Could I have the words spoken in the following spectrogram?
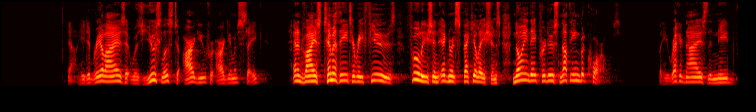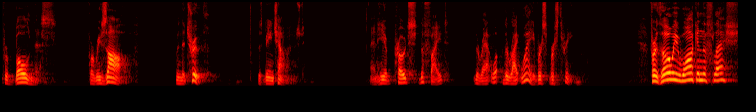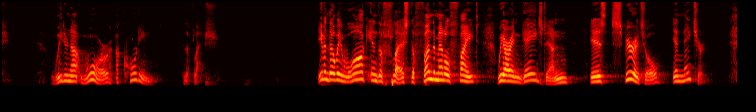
Now, he did realize it was useless to argue for argument's sake and advised Timothy to refuse foolish and ignorant speculations, knowing they produce nothing but quarrels. But he recognized the need for boldness, for resolve, when the truth was being challenged. And he approached the fight the right way. Verse, verse 3. For though we walk in the flesh, we do not war according to the flesh. Even though we walk in the flesh, the fundamental fight we are engaged in is spiritual in nature.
